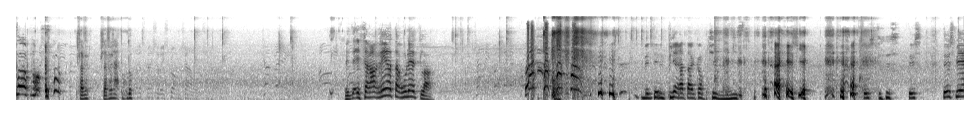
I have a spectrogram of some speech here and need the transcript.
100% Je la veux, je la veux là, dans le dos. Mais elle sert à rien ta roulette là Mais t'es le pire attaquant qui existe Allez, viens. Touche, touche, touche, touche pied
